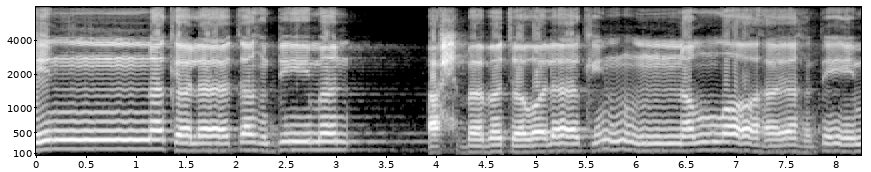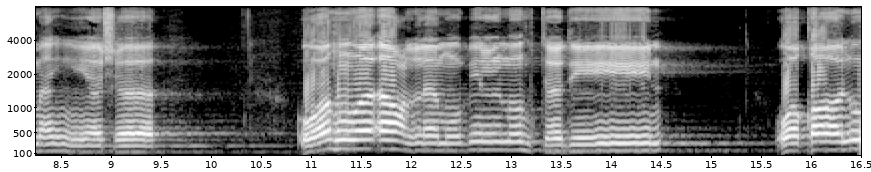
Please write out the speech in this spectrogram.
إنك لا تهدي من أحببت ولكن الله يهدي من يشاء وهو أعلم بالمهتدين وقالوا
